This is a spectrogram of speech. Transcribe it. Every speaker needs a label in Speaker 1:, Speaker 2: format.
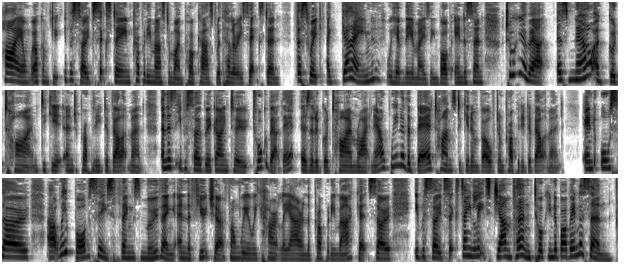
Speaker 1: Hi, and welcome to episode 16 Property Mastermind podcast with Hilary Saxton. This week, again, we have the amazing Bob Anderson talking about is now a good time to get into property development. In this episode, we're going to talk about that. Is it a good time right now? When are the bad times to get involved in property development? And also uh, where Bob sees things moving in the future from where we currently are in the property market. So episode 16, let's jump in talking to Bob Anderson.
